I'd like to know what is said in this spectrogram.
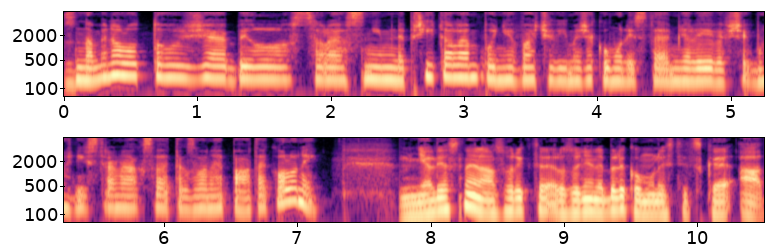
Znamenalo to, že byl zcela jasným nepřítelem, poněvadž víme, že komunisté měli ve všech možných stranách své takzvané páté kolony. Měl jasné názory, které rozhodně nebyly komunistické a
